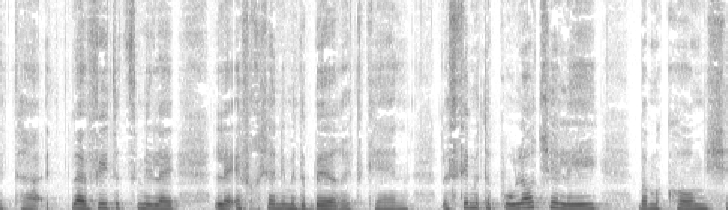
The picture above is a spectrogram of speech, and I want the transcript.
את ה להביא את עצמי לאיפה שאני מדברת, כן? לשים את הפעולות שלי במקום ש,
